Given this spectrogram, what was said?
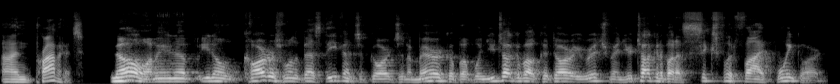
on Providence? No, I mean, uh, you know, Carter's one of the best defensive guards in America. But when you talk about Kadary Richmond, you're talking about a six foot five point guard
